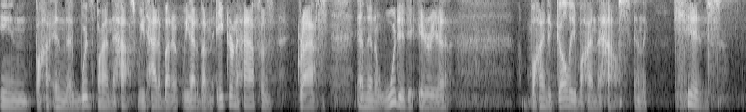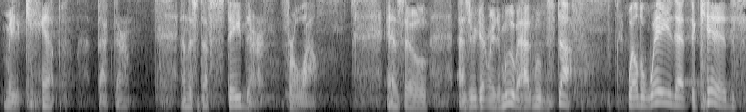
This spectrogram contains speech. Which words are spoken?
in behind, in the woods behind the house. We'd had about a, we had about an acre and a half of grass and then a wooded area behind a gully behind the house. And the kids made a camp back there. And the stuff stayed there for a while. And so as we were getting ready to move, I had to move the stuff. Well, the way that the kids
